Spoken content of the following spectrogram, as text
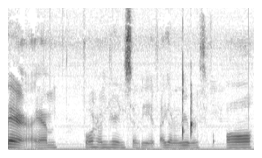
There I am, 478. If I got a rebirth for all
